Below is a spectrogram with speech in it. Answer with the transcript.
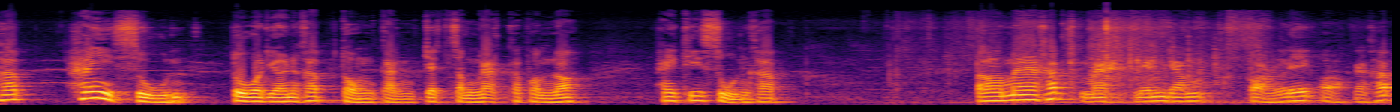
ครับ ให้ศูนย์ตัวเดียวนะครับ ตรงกัน 7 สำนักครับผมเนาะให้ที่ศูนย์ครับ ต่อมาครับมาเน้นย้ำก่อนเลขออกนะครับ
